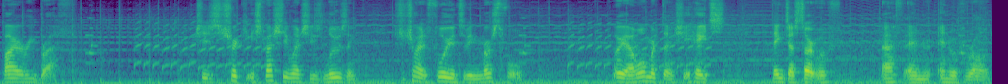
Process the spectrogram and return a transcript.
fiery breath. She's tricky, especially when she's losing. She'll try to fool you into being merciful. Oh yeah, one more thing. She hates things that start with F and end with Rog.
